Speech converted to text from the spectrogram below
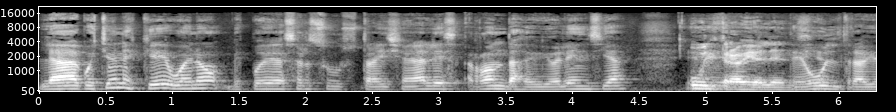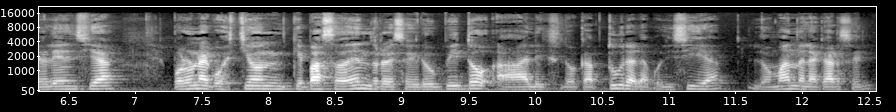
La cuestión es que, bueno, después de hacer sus tradicionales rondas de violencia, eh, Ultraviolencia. de ultraviolencia, por una cuestión que pasa dentro de ese grupito, a Alex lo captura la policía, lo manda a la cárcel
